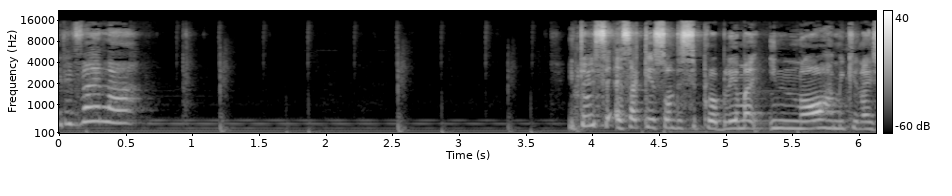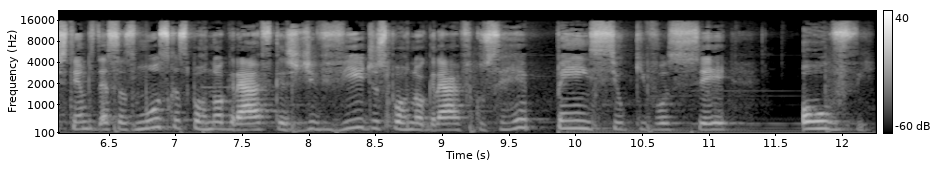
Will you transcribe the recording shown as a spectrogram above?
Ele vai lá. Então, essa questão desse problema enorme que nós temos dessas músicas pornográficas, de vídeos pornográficos, repense o que você ouve.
